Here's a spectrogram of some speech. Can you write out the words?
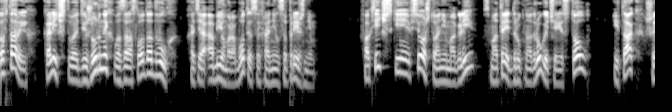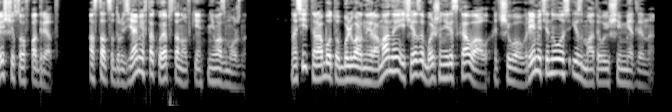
Во-вторых, количество дежурных возросло до двух, хотя объем работы сохранился прежним. Фактически все, что они могли, смотреть друг на друга через стол, и так 6 часов подряд. Остаться друзьями в такой обстановке невозможно. Носить на работу бульварные романы Ичеза больше не рисковал, отчего время тянулось изматывающе медленно.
